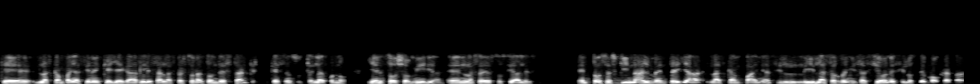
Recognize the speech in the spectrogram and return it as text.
que las campañas tienen que llegarles a las personas donde están, que, es en su teléfono y en social media, en las redes sociales. Entonces, finalmente ya las campañas y las organizaciones y los demócratas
